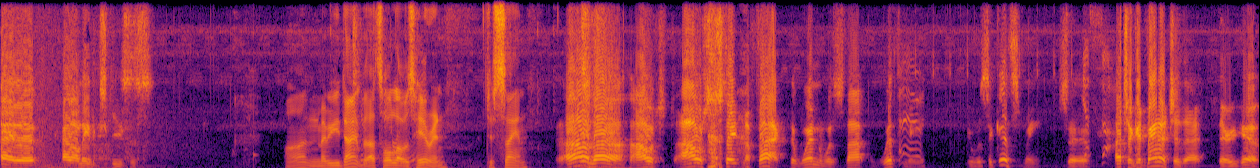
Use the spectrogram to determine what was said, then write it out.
Hey, I don't need excuses. Well, and maybe you don't, but that's all I was hearing. Just saying. Oh no, I was I was just stating the fact. The wind was not with me; it was against me. So Yes. I took advantage of that. There you go.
